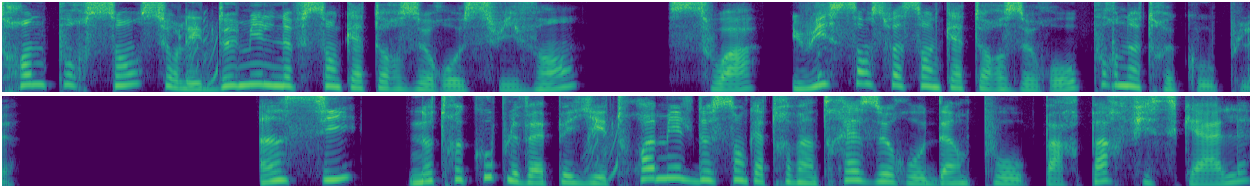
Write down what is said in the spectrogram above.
30% sur les 2914 euros suivants, soit 874 euros pour notre couple. Ainsi, notre couple va payer 3293 euros d'impôts par part fiscale,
